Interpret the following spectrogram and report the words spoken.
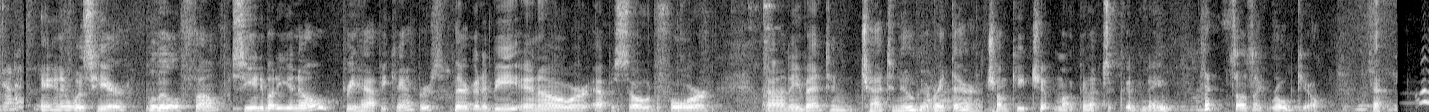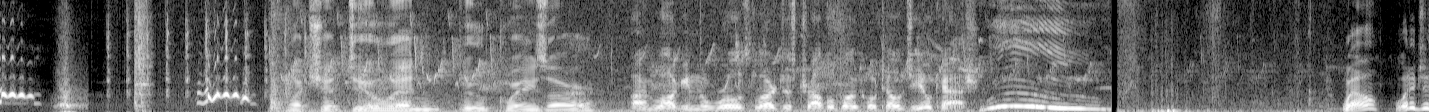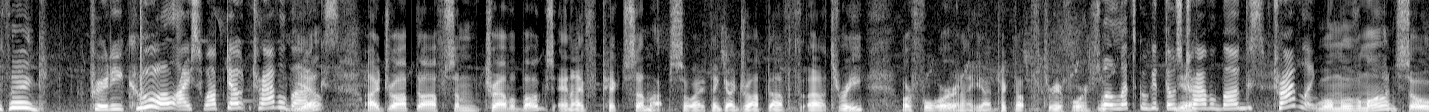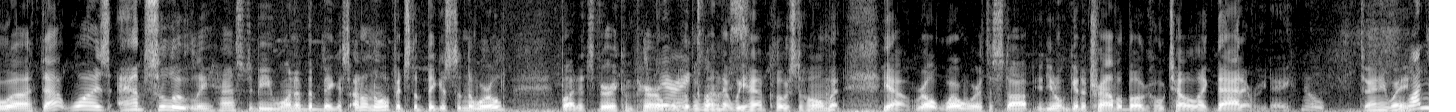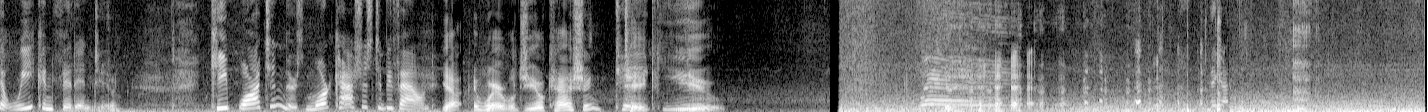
You done it? Anna was here, Little Thump. See anybody you know? Three happy campers. They're going to be in our episode for uh, an event in Chattanooga, right there. Chunky Chipmunk. That's a good name. Sounds like roadkill. what you doing, Blue Quasar? I'm logging the world's largest travel bug hotel geocache. Woo! Well, what did you think? Pretty cool. I swapped out travel bugs. Yep. I dropped off some travel bugs and I've picked some up. So I think I dropped off uh, three or four and I, yeah, I picked up three or four. So Well, let's go get those Yeah. travel bugs traveling. we'll move them on. So uh, that was absolutely has to be one of the biggest. I don't know if it's the biggest in the world, but it's very comparable Very to the one that we have close to home. But yeah, real, well worth a stop. You don't get a travel bug hotel like that every day. no, So anyway, one that we can fit into. Keep watching. There's more caches to be found. yeah. And where will geocaching Take you. you?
